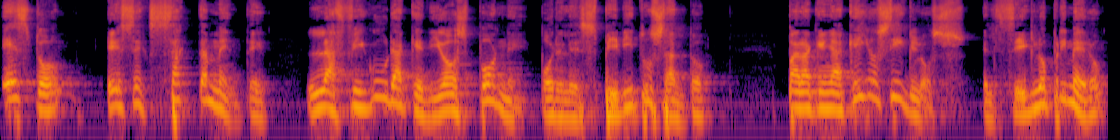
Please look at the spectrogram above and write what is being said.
Esto es exactamente la figura que Dios pone por el Espíritu Santo para que en aquellos siglos, el siglo primero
